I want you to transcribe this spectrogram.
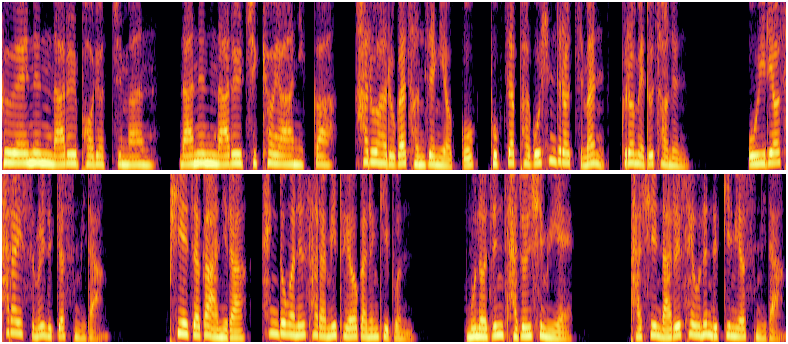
그 애는 나를 버렸지만 나는 나를 지켜야 하니까 하루하루가 전쟁이었고 복잡하고 힘들었지만 그럼에도 저는 오히려 살아있음을 느꼈습니다. 피해자가 아니라 행동하는 사람이 되어가는 기분. 무너진 자존심 위에 다시 나를 세우는 느낌이었습니다.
